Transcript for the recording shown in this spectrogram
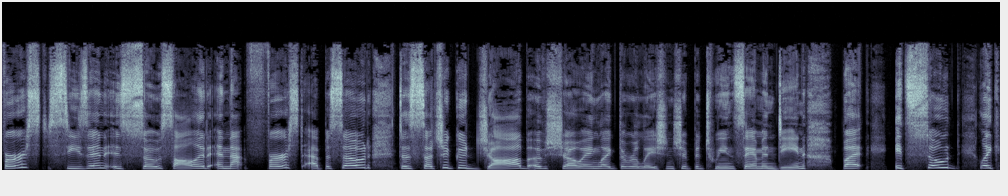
first season is so solid. And that first episode does such a good job of showing like the relationship between Sam and Dean. But it's so like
